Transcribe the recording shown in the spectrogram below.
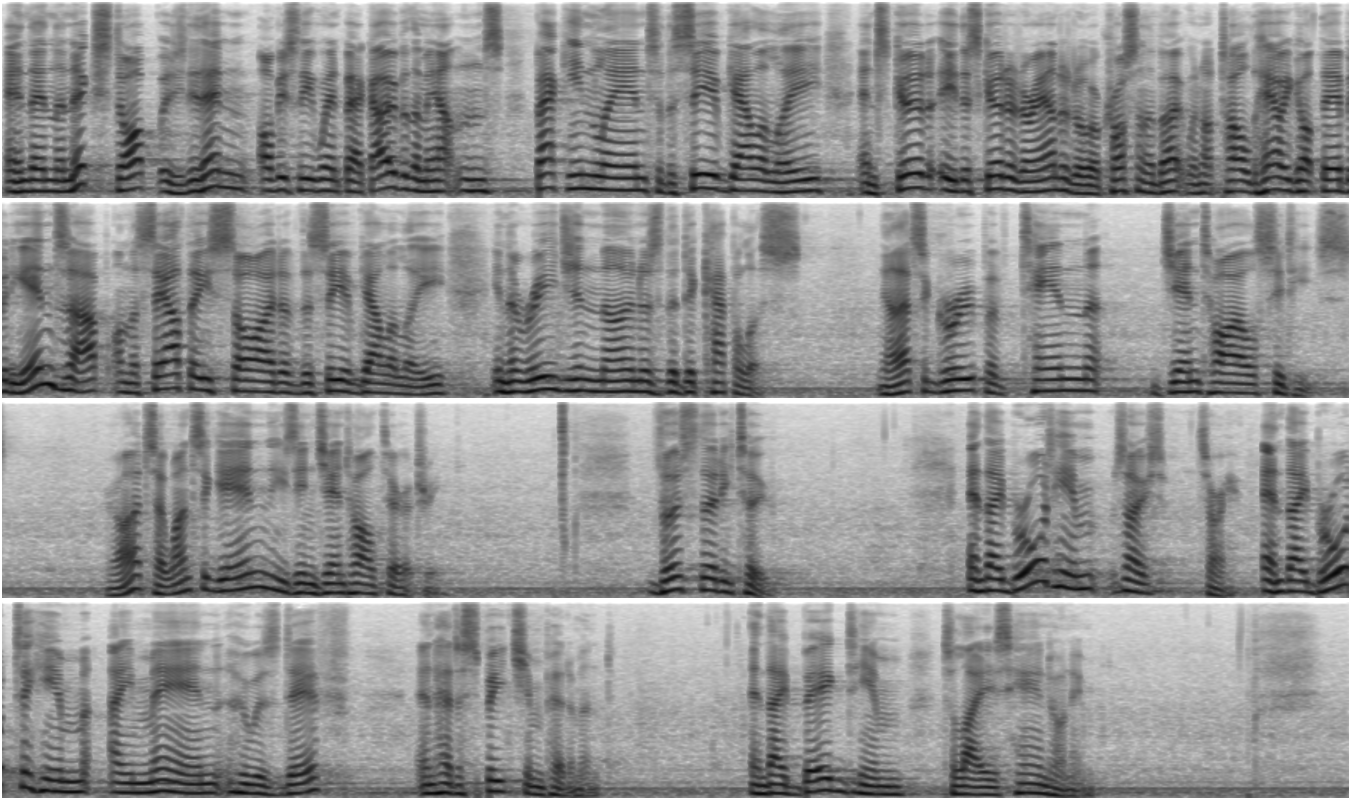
And then the next stop, he then obviously went back over the mountains, back inland to the Sea of Galilee, and either skirted around it or across on the boat. We're not told how he got there, but he ends up on the southeast side of the Sea of Galilee in the region known as the Decapolis. Now, that's a group of 10 Gentile cities. Right? So, once again, he's in Gentile territory. Verse 32. And they brought him, so, sorry, and they brought to him a man who was deaf and had a speech impediment. And they begged him to lay his hand on him.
